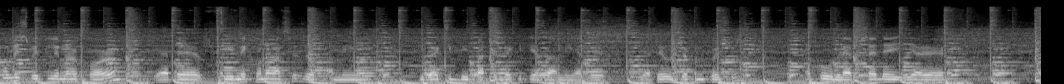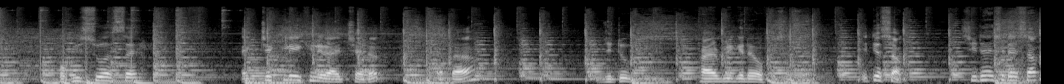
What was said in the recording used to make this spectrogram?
পুলিচ বেটেলিয়নৰ ঘৰ। ইয়াতে ফিল্ড এখনো আছে য'ত আমি কিবা কিবি পাতিলে কেতিয়াবা আমি ইয়াতে ইয়াতে উদযাপন কৰিছোঁ। আকৌ লেফ্ট ছাইডে ইয়াৰে অফিচো আছে। একজেক্টলি এইখিনি ৰাইট ছাইডত এটা যিটো ফায়াৰ ব্ৰিগেডৰ অফিচ আছে। এতিয়া চাওক চিধাই চিধাই চাওক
